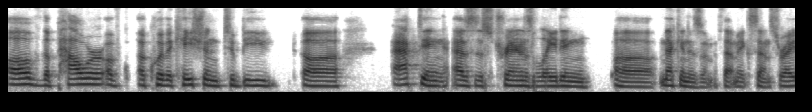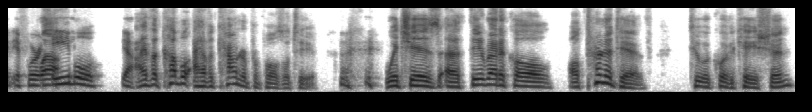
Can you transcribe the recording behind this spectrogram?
of the power of equivocation to be uh, acting as this translating uh, mechanism, if that makes sense, right? If we're well, able, yeah. I have a couple. I have a counter proposal to you, which is a theoretical alternative to equivocation,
